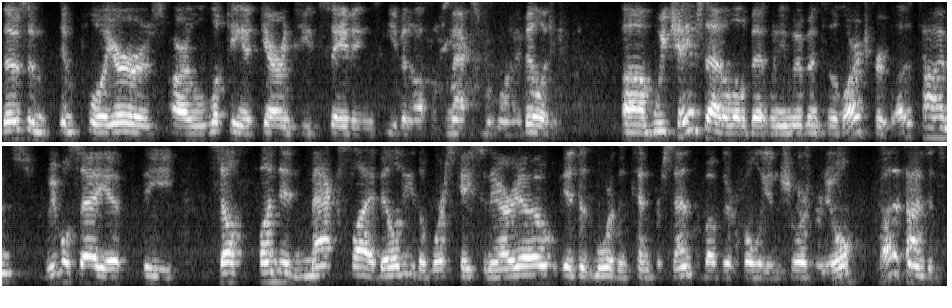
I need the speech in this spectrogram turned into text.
those em- employers are looking at guaranteed savings even off of maximum liability. Um, we change that a little bit when you move into the large group. A lot of times we will say if the self-funded max liability, the worst case scenario, isn't more than 10% above their fully insured renewal, a lot of times it's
